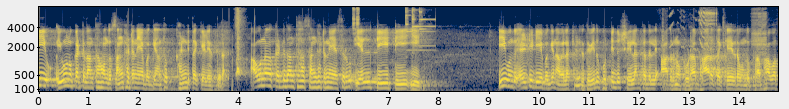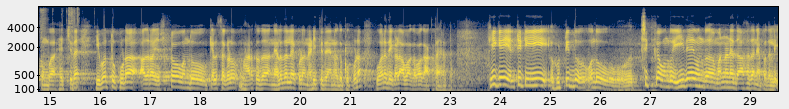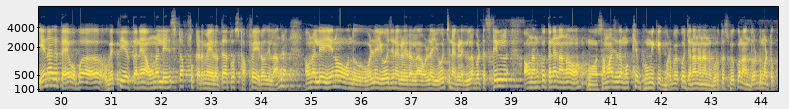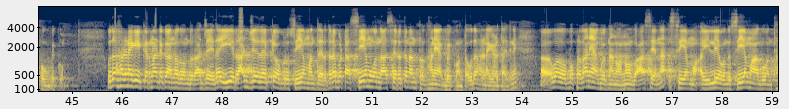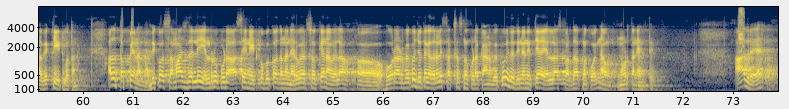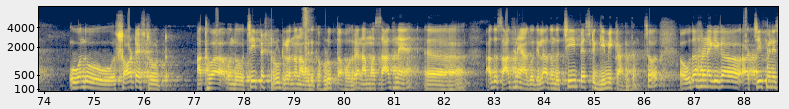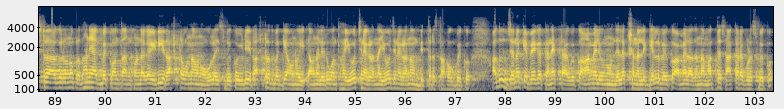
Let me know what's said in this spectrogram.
ಇವನು ಕಟ್ಟಿದಂತಹ ಒಂದು ಸಂಘಟನೆಯ ಬಗ್ಗೆ ಅಂತೂ ಖಂಡಿತ ಕೇಳಿರ್ತೀರ. ಅವನು ಕಟ್ಟಿದಂತಹ ಸಂಘಟನೆಯ ಹೆಸರು ಎಲ್ ಟಿ ಟಿ ಇ. ಈ ಒಂದು ಎಲ್ ಟಿ ಟಿ ಎ ಬಗ್ಗೆ ನಾವೆಲ್ಲ ಕೇಳಿರ್ತೀವಿ. ಇದು ಹುಟ್ಟಿದ್ದು ಶ್ರೀಲಂಕಾದಲ್ಲಿ ಆದ್ರೂ ಕೂಡ ಭಾರತಕ್ಕೆ ಇದರ ಒಂದು ಪ್ರಭಾವ ತುಂಬ ಹೆಚ್ಚಿದೆ. ಇವತ್ತು ಕೂಡ ಅದರ ಎಷ್ಟೋ ಒಂದು ಕೆಲಸಗಳು ಭಾರತದ ನೆಲದಲ್ಲೇ ಕೂಡ ನಡೀತಿದೆ ಅನ್ನೋದಕ್ಕೂ ಕೂಡ ವರದಿಗಳು ಅವಾಗವಾಗ ಆಗ್ತಾ ಇರುತ್ತೆ. ಹೀಗೆ ಎಲ್ ಟಿ ಟಿ ಹುಟ್ಟಿದ್ದು ಒಂದು ಚಿಕ್ಕ ಒಂದು ಇದೇ ಒಂದು ಮನ್ನಣೆ ದಾಹದ ನೆಪದಲ್ಲಿ. ಏನಾಗುತ್ತೆ, ಒಬ್ಬ ವ್ಯಕ್ತಿ ಇರ್ತಾನೆ, ಅವನಲ್ಲಿ ಸ್ಟಫ್ ಕಡಿಮೆ ಇರುತ್ತೆ ಅಥವಾ ಸ್ಟಫೇ ಇರೋದಿಲ್ಲ ಅಂದರೆ ಅವನಲ್ಲಿ ಏನೋ ಒಂದು ಒಳ್ಳೆ ಯೋಜನೆಗಳಿರಲ್ಲ, ಒಳ್ಳೆ ಯೋಚನೆಗಳಿರಲ್ಲ ಬಟ್ ಸ್ಟಿಲ್ ಅವನು ಅನ್ಕೋತಾನೆ, ನಾನು ಸಮಾಜದ ಮುಖ್ಯ ಭೂಮಿಕೆಗೆ ಬರಬೇಕು, ಜನ ನನ್ನನ್ನು ಗುರುತಿಸ್ಬೇಕು, ನಾನು ದೊಡ್ಡ ಮಟ್ಟಕ್ಕೆ ಹೋಗಬೇಕು. ಉದಾಹರಣೆಗೆ ಈ ಕರ್ನಾಟಕ ಅನ್ನೋದು ಒಂದು ರಾಜ್ಯ ಇದೆ. ಈ ರಾಜ್ಯದಕ್ಕೆ ಒಬ್ಬರು ಸಿ ಎಂ ಅಂತ ಇರ್ತಾರೆ. ಬಟ್ ಆ ಸಿ ಎಮ್ಗೊಂದು ಆಸೆ ಇರುತ್ತೆ, ನಾನು ಪ್ರಧಾನಿ ಆಗಬೇಕು ಅಂತ ಉದಾಹರಣೆಗೆ ಹೇಳ್ತಾ ಇದ್ದೀನಿ. ಒಬ್ಬ ಪ್ರಧಾನಿ ಆಗ್ಬೇಕು ನಾನು ಅನ್ನೋ ಒಂದು ಆಸೆಯನ್ನು ಸಿ ಎಂ ಇಲ್ಲಿಯ ಒಂದು ಸಿ ಎಂ ಆಗುವಂಥ ವ್ಯಕ್ತಿ ಇಟ್ಕೋತಾನೆ. ಅದು ತಪ್ಪೇನಲ್ಲ. ಬಿಕಾಸ್ ಸಮಾಜದಲ್ಲಿ ಎಲ್ಲರೂ ಕೂಡ ಆಸೆಯನ್ನು ಇಟ್ಕೋಬೇಕು, ಅದನ್ನು ನೆರವೇರಿಸೋಕೆ ನಾವೆಲ್ಲ ಹೋರಾಡಬೇಕು. ಜೊತೆಗೆ ಅದರಲ್ಲಿ ಸಕ್ಸಸ್ನು ಕೂಡ ಕಾಣಬೇಕು. ಇದು ದಿನನಿತ್ಯ ಎಲ್ಲ ಸ್ಪರ್ಧಾತ್ಮಕವಾಗಿ ನಾವು ನೋಡ್ತಾನೆ ಇರ್ತೀವಿ. ಆದರೆ ಒಂದು ಶಾರ್ಟೆಸ್ಟ್ ರೂಟ್ ಅಥವಾ ಒಂದು ಚೀಪೆಸ್ಟ್ ರೂಟ್ಗಳನ್ನು ನಾವು ಇದಕ್ಕೆ ಹುಡುಕ್ತಾ ಹೋದರೆ ನಮ್ಮ ಸಾಧನೆ ಅದು ಸಾಧನೆ ಆಗೋದಿಲ್ಲ, ಅದೊಂದು ಚೀಪೆಸ್ಟ್ ಗಿಮಿಕ್ ಆಗುತ್ತೆ. ಸೊ ಉದಾಹರಣೆಗೆ ಈಗ ಚೀಫ್ ಮಿನಿಸ್ಟರ್ ಆಗಿರೋನು ಪ್ರಧಾನಿ ಆಗಬೇಕು ಅಂತ ಅಂದ್ಕೊಂಡಾಗ ಇಡೀ ರಾಷ್ಟ್ರವನ್ನು ಅವನು ಓಲೈಸಬೇಕು, ಇಡೀ ರಾಷ್ಟ್ರದ ಬಗ್ಗೆ ಅವನು ಅವನಲ್ಲಿರುವಂತಹ ಯೋಚನೆಗಳನ್ನು, ಯೋಜನೆಗಳನ್ನು ಅವನು ಬಿತ್ತರಿಸ್ತಾ ಹೋಗಬೇಕು. ಅದು ಜನಕ್ಕೆ ಬೇಗ ಕನೆಕ್ಟ್ ಆಗಬೇಕು. ಆಮೇಲೆ ಇವನು ಒಂದು ಎಲೆಕ್ಷನಲ್ಲಿ ಗೆಲ್ಲಬೇಕು ಆಮೇಲೆ ಅದನ್ನು ಮತ್ತೆ ಸಾಕಾರಗೊಳಿಸಬೇಕು.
